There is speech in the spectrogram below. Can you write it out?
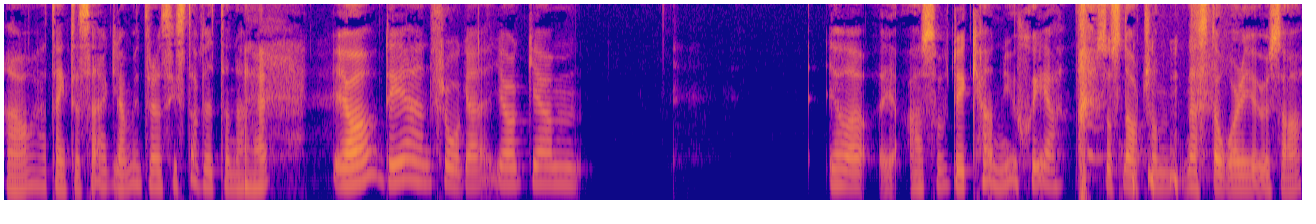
Ja, jag tänkte säga, glöm inte den sista biten där. Mm. Ja, det är en fråga. Jag... Um, ja, alltså det kan ju ske så snart som nästa år i USA.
